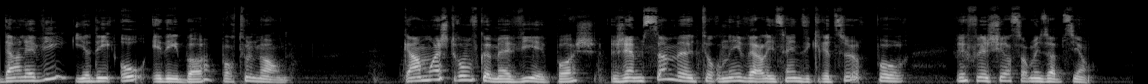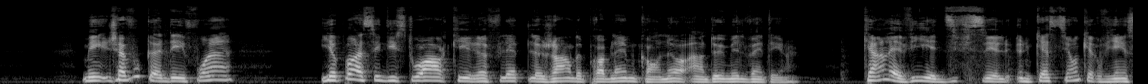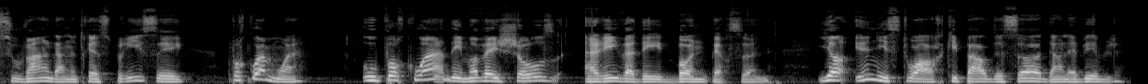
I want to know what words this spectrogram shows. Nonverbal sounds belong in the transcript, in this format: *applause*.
Dans la vie, il y a des hauts et des bas pour tout le monde. Quand moi je trouve que ma vie est poche, j'aime ça me tourner vers les Saintes Écritures pour réfléchir sur mes options. Mais j'avoue que des fois, il n'y a pas assez d'histoires qui reflètent le genre de problème qu'on a en 2021. Quand la vie est difficile, une question qui revient souvent dans notre esprit, c'est pourquoi moi? Ou pourquoi des mauvaises choses arrivent à des bonnes personnes? Il y a une histoire qui parle de ça dans la Bible.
